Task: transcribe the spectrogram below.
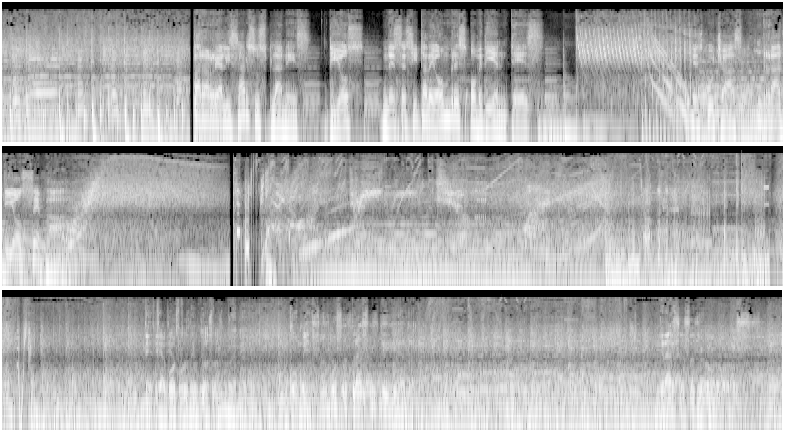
Para realizar sus planes, Dios necesita de hombres obedientes. Escuchas Radio Cepa. Desde agosto del 2009 comenzamos a transmitir. Gracias a Dios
